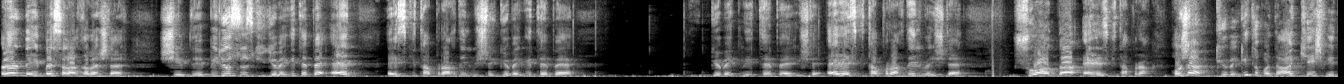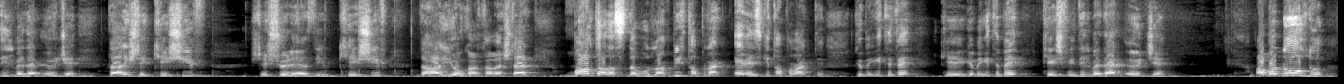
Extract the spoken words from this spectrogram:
Örneğin mesela arkadaşlar şimdi biliyorsunuz ki Göbekli Tepe en eski tapınak değil mi? İşte Göbekli Tepe Göbekli Tepe işte en eski tapınak değil mi işte şu anda en eski tapınak. Hocam Göbekli Tepe daha keşfedilmeden önce daha işte keşif işte şöyle yazayım keşif daha yok arkadaşlar. Malta adasında bulunan bir tapınak en eski tapınaktı. Göbekli Tepe Göbekli Tepe keşfedilmeden önce. Ama ne oldu?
